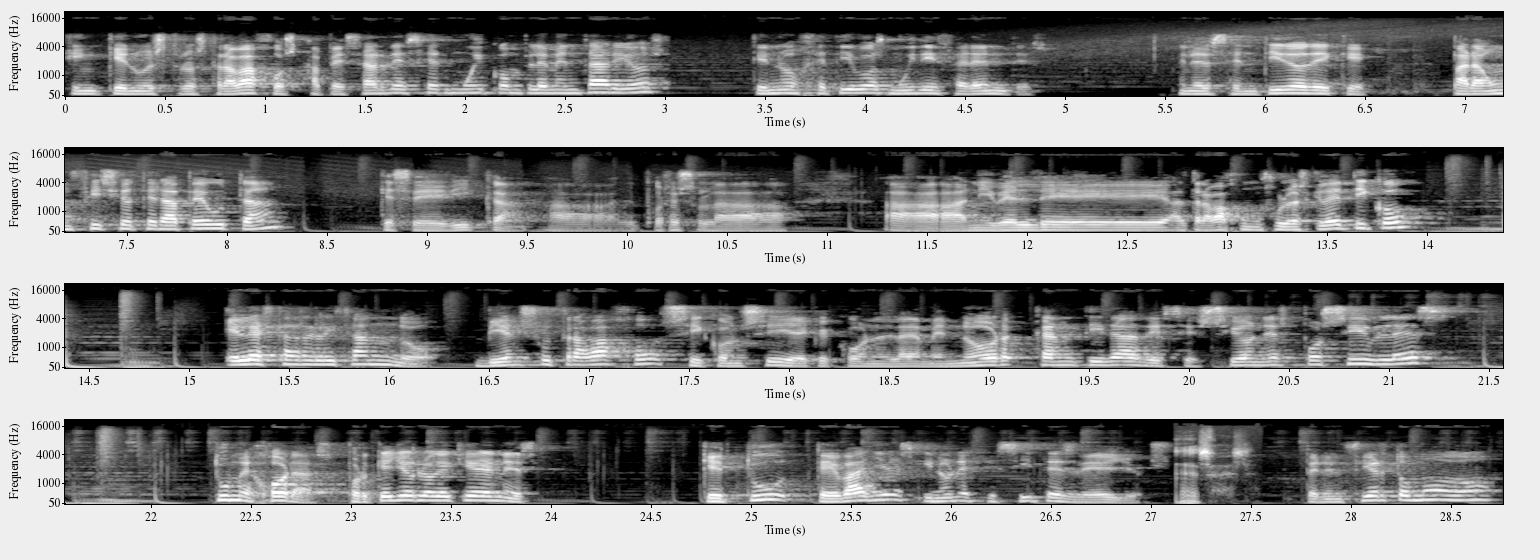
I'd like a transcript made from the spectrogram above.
en que nuestros trabajos, a pesar de ser muy complementarios, tienen objetivos muy diferentes. En el sentido de que para un fisioterapeuta que se dedica a, pues eso, a nivel de, al trabajo musculoesquelético, él está realizando bien su trabajo si consigue que con la menor cantidad de sesiones posibles tú mejoras, porque ellos lo que quieren es que tú te vayas y no necesites de ellos. Eso es. Pero en cierto modo,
